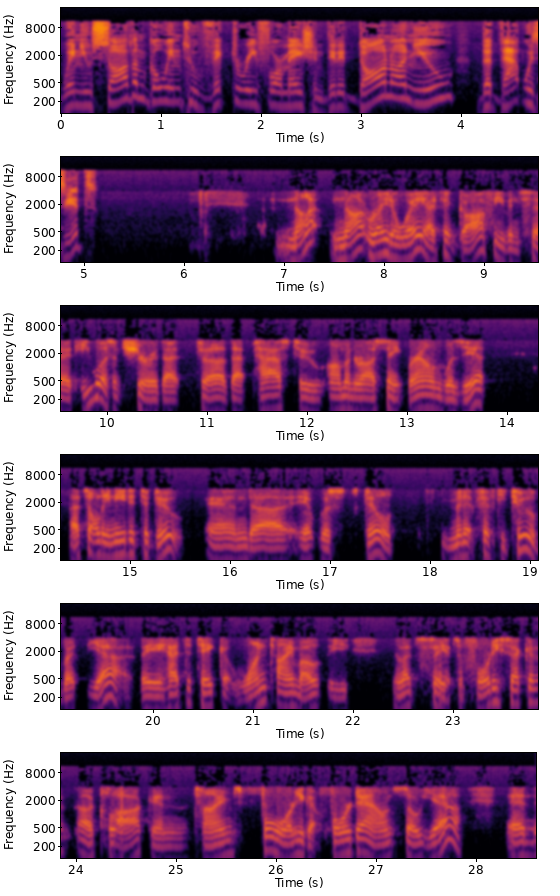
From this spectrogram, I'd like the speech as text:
When you saw them go into victory formation, did it dawn on you that that was it? Not not right away. I think Goff even said he wasn't sure that uh, that pass to Amon-Ra St. Brown was it. That's all he needed to do, and uh, it was still minute 52. But yeah, they had to take one timeout. The let's say it's a 40 second uh, clock and times four, you got four downs. So yeah, and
